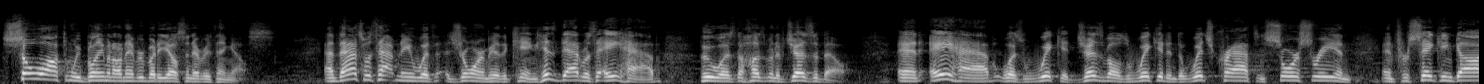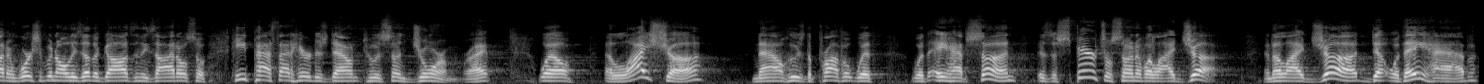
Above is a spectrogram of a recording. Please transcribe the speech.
so often we blame it on everybody else and everything else. And that's what's happening with Joram here, the king. His dad was Ahab, who was the husband of Jezebel. And Ahab was wicked. Jezebel was wicked into witchcraft and sorcery and, and forsaking God and worshiping all these other gods and these idols. So he passed that heritage down to his son Joram, right? Well, Elisha, now who's the prophet with, with Ahab's son, is the spiritual son of Elijah. And Elijah dealt with Ahab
